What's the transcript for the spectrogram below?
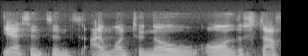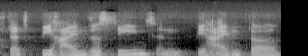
yeah. Since since I want to know all the stuff that's behind the scenes and behind the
